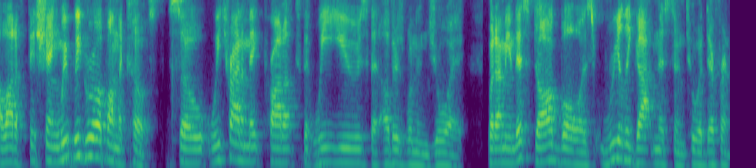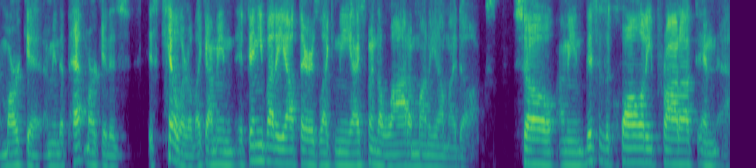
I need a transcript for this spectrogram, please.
a lot of fishing. We, we grew up on the coast. So we try to make products that we use that others would enjoy. But I mean, this dog bowl has really gotten us into a different market. I mean, the pet market is is killer. Like, I mean, if anybody out there is like me, I spend a lot of money on my dogs. So, I mean, this is a quality product. And uh,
